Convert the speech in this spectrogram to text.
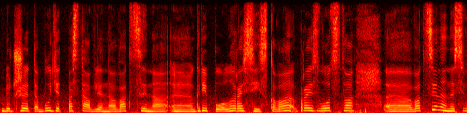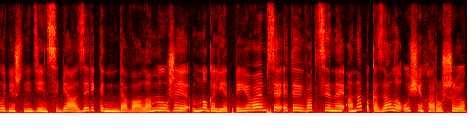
бюджета будет поставлена вакцина э, гриппол российского производства. Э, вакцина на сегодняшний день себя зарекомендовала рекомендовала. Мы уже много лет прививаемся этой вакциной. Она показала очень хорошую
